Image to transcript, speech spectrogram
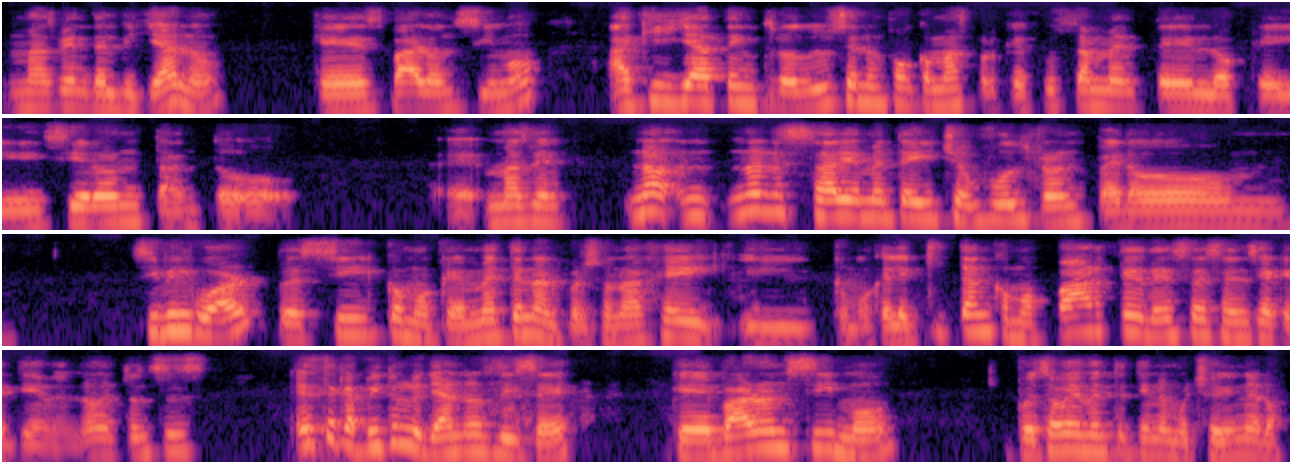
más bien del villano, que es Baron Simo. Aquí ya te introducen un poco más porque justamente lo que hicieron tanto, eh, más bien, no, no necesariamente he dicho Voltron, pero um, Civil War, pues sí, como que meten al personaje y, como que le quitan como parte de esa esencia que tiene, ¿no? Entonces, este capítulo ya nos dice que Baron Simo, pues obviamente tiene mucho dinero,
